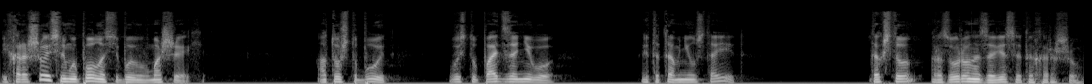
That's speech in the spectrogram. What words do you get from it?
И хорошо, если мы полностью будем в Машехе. А то, что будет выступать за Него, это там не устоит. Так что разорванная завеса – это хорошо.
